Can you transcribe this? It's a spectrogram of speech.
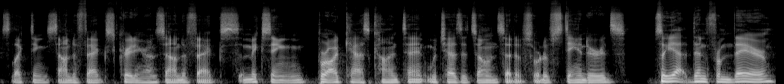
selecting sound effects, creating your own sound effects, mixing broadcast content, which has its own set of sort of standards standards. So yeah, then from there,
